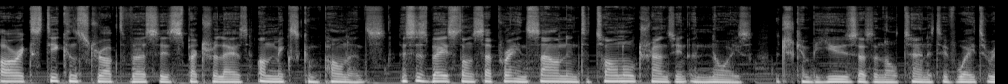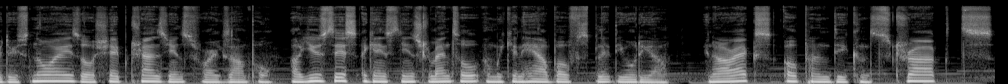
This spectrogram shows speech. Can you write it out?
RX Deconstruct versus Spectral Layer's Unmix Components. This is based on separating sound into tonal, transient and noise, which can be used as an alternative way to reduce noise or shape transients for example. I'll use this against the instrumental and we can hear how both split the audio. In RX, open Deconstruct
